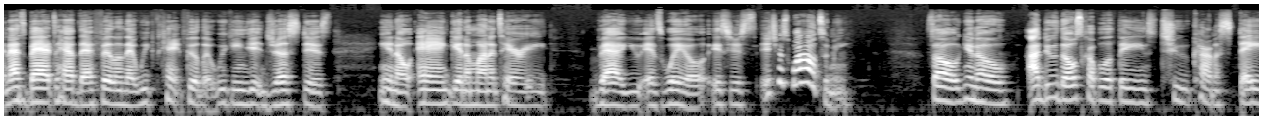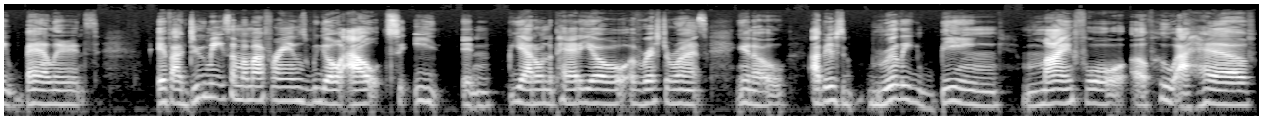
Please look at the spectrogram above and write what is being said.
And that's bad to have that feeling that we can't feel that we can get justice, you know, and get a monetary value as well. It's just it's just wild to me. So, you know, I do those couple of things to kind of stay balanced. If I do meet some of my friends, we go out to eat and be out on the patio of restaurants, you know, I'm just really being mindful of who I have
